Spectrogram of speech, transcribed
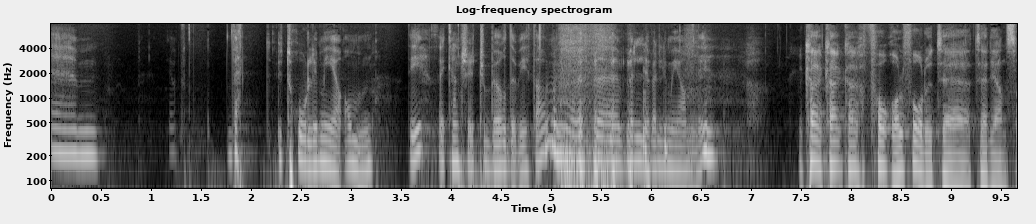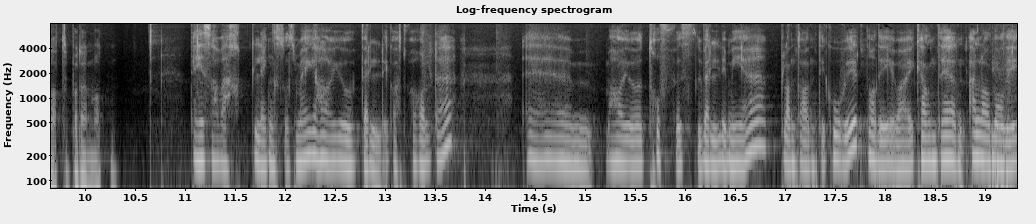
Um, jeg vet utrolig mye om de, så jeg kanskje ikke burde vite, men jeg vet eh, veldig, veldig mye om de. Hva, hva, hva forhold får du til, til de ansatte på den måten? De som har vært lengst hos meg, har jo veldig godt forhold til. Vi Vi har jo truffes veldig mye, bl.a. i covid, når de var i karantene, eller når de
